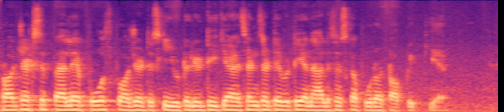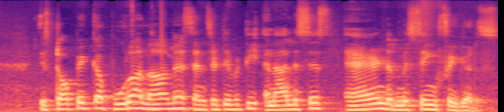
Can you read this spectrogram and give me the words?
प्रोजेक्ट से पहले पोस्ट प्रोजेक्ट इसकी यूटिलिटी क्या है सेंसिटिविटी एनालिसिस का पूरा टॉपिक किया है। इस टॉपिक का पूरा नाम है sensitivity analysis and missing figures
